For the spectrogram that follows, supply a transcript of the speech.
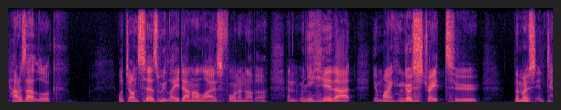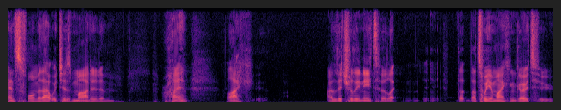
How does that look? Well, John says we lay down our lives for one another. And when you hear that, your mind can go straight to the most intense form of that, which is martyrdom, right? Like, I literally need to, like, th- that's where your mind can go to.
